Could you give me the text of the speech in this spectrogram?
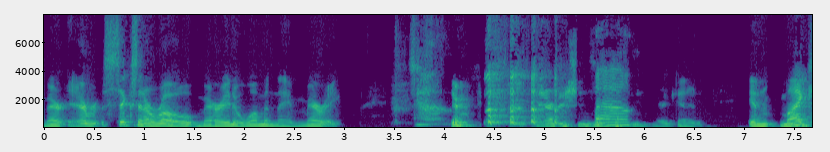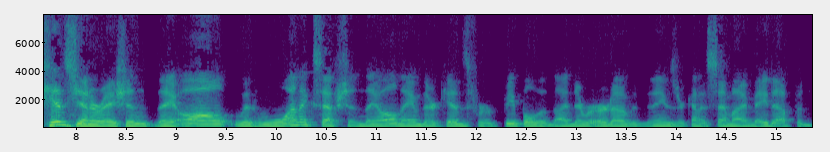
every, six in a row, married a woman named Mary. generations wow. of Mary Kennedy. In my kids' generation, they all, with one exception, they all named their kids for people that I'd never heard of. And the names are kind of semi-made up, and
